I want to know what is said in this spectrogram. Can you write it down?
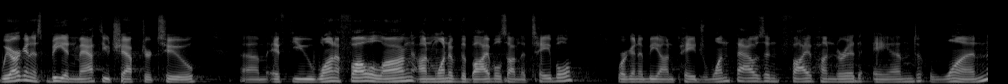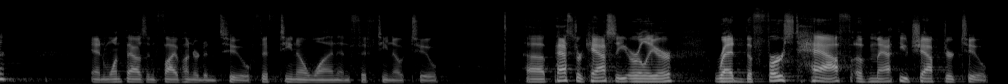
We are going to be in Matthew chapter 2. Um, if you want to follow along on one of the Bibles on the table, we're going to be on page 1501 and 1502, 1501 and 1502. Uh, Pastor Cassie earlier read the first half of Matthew chapter 2.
